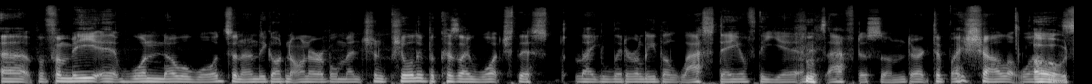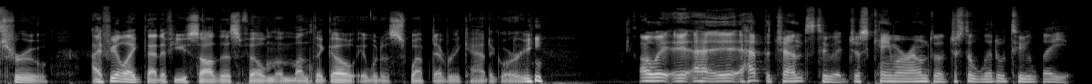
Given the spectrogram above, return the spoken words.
Uh, but for me, it won no awards and only got an honorable mention purely because I watched this like literally the last day of the year, and it's Aftersun, directed by Charlotte Wells. Oh, true. I feel like that if you saw this film a month ago, it would have swept every category. Oh, it, it it had the chance to. It just came around just a little too late,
